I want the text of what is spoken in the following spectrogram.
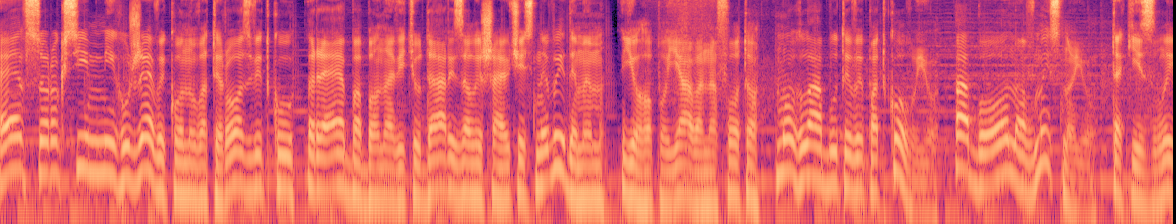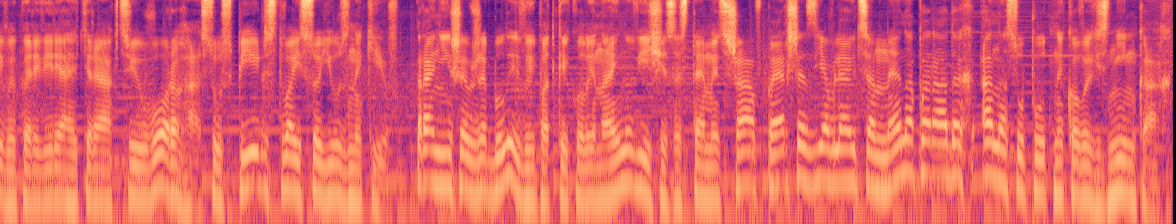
F-47 міг уже виконувати розвідку, реб або навіть удари, залишаючись невидимим. Його поява на фото могла бути випадковою або навмисною. Такі зливи перевіряють реакцію ворога, суспільства і союзників. Раніше вже були випадки, коли найновіші системи США вперше з'являються не на парадах, а на супутникових знімках.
